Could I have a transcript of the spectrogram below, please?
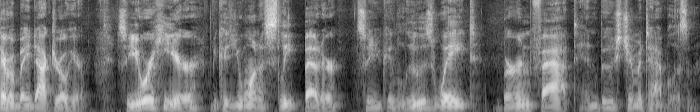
Hey everybody, Dr. O here. So you are here because you want to sleep better so you can lose weight, burn fat, and boost your metabolism.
